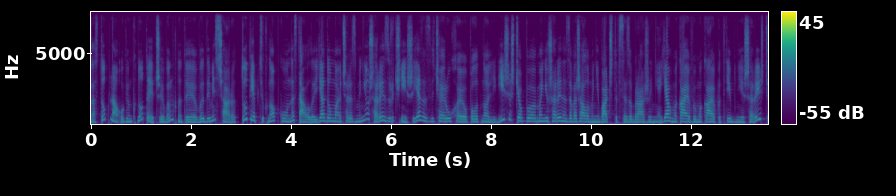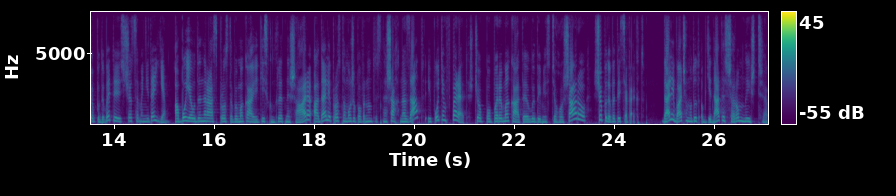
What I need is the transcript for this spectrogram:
Наступна увімкнути чи вимкнути видимість шару. Тут я б цю кнопку не ставила. Я думаю, через меню шари зручніше. Я зазвичай рухаю полотно лівіше, щоб меню шари не заважало мені бачити все зображення. Я вмикаю, вимикаю потрібні шари, щоб подивитися, що це мені дає. Або я один раз просто вимикаю якийсь конкретний шар, а далі просто можу повернутися на шаг назад і потім вперед, щоб поперемикати видимість цього шару, щоб подивитися ефект. Далі бачимо тут об'єднати з шаром нижче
